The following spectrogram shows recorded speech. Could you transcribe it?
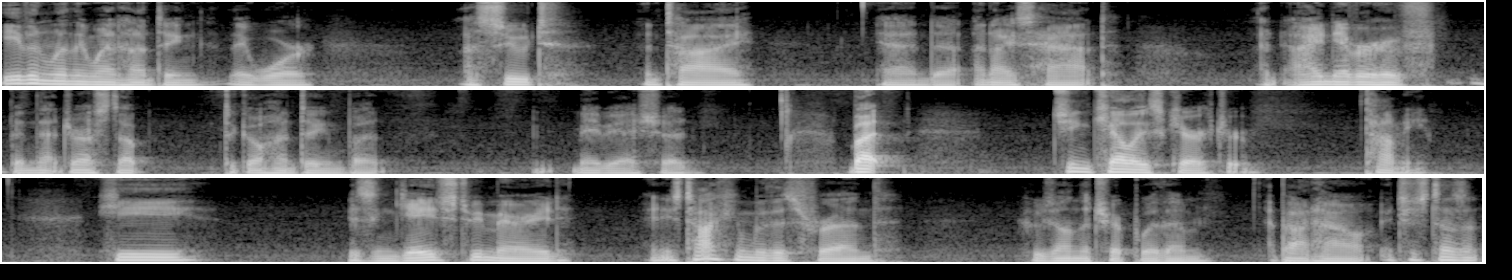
Even when they went hunting, they wore a suit and tie and uh, a nice hat. And I never have been that dressed up to go hunting, but maybe I should. But Gene Kelly's character, Tommy, he is engaged to be married, and he's talking with his friend who's on the trip with him about how it just doesn't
